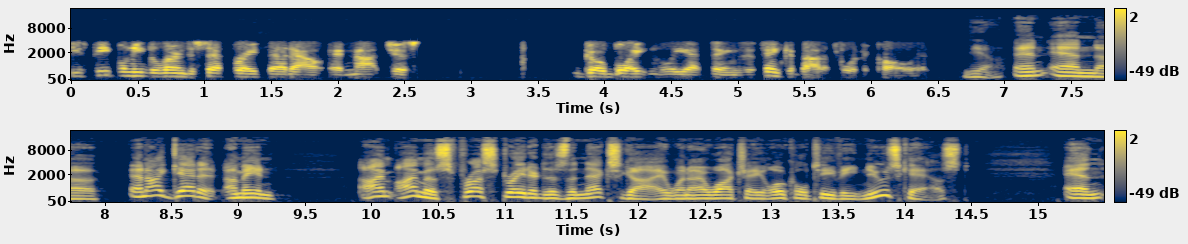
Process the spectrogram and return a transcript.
these people need to learn to separate that out and not just go blatantly at things and think about it before they call it. Yeah, and and uh, and I get it. I mean, I'm I'm as frustrated as the next guy when I watch a local TV newscast, and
